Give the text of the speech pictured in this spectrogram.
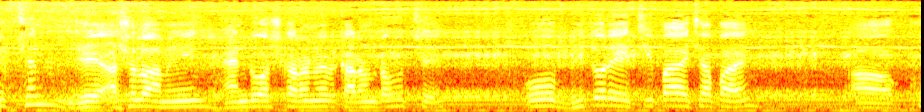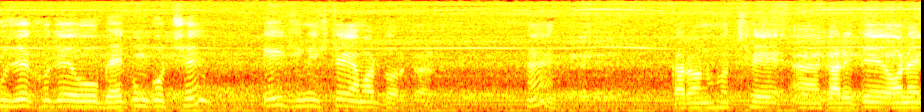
দেখছেন যে আসলে আমি হ্যান্ড ওয়াশ করানোর কারণটা হচ্ছে ও ভিতরে চিপায় চাপায় খুঁজে খুঁজে ও ভ্যাকুম করছে। এই জিনিসটাই আমার দরকার হ্যাঁ? কারণ হচ্ছে গাড়িতে অনেক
